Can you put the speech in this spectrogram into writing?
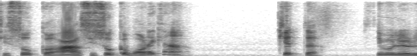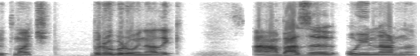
Sissoko. Ha, Sissoko bor ekan. Ketdi. Simulated match. Bir-bir o'ynadik. a ba'zi o'yinlarni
